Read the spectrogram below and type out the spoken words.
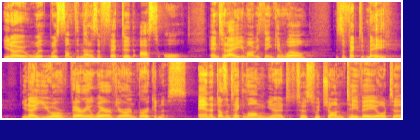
you know, w- was something that has affected us all. And today you might be thinking, well, it's affected me. You know, you are very aware of your own brokenness. And it doesn't take long, you know, to, to switch on TV or to,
